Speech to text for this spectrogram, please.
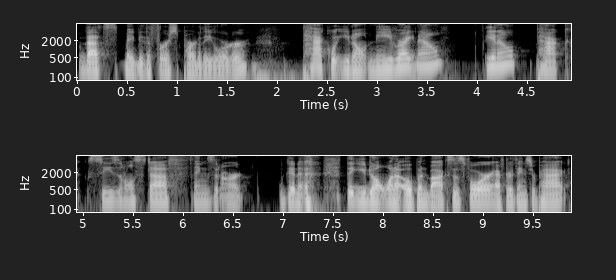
that's maybe the first part of the order. Pack what you don't need right now, you know, pack seasonal stuff, things that aren't gonna, that you don't want to open boxes for after things are packed.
